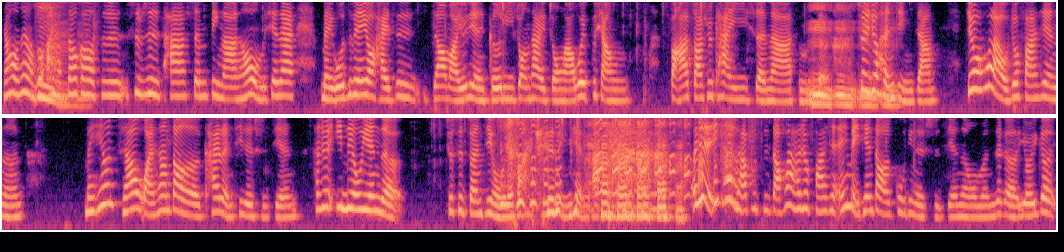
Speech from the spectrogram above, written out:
然后我在想说，嗯哎呀，糟糕，是不是是不是他生病啦、然后我们现在美国这边又还是你知道吗？有点隔离状态中啊，我也不想把他抓去看医生啊什么的，嗯嗯，所以就很紧张。结果后来我就发现呢，每天只要晚上到了开冷气的时间，他就一溜烟的。就是钻进我们的房间里面来，而且一开始他不知道，后来他就发现，哎、每天到了固定的时间呢，我们这个有一个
